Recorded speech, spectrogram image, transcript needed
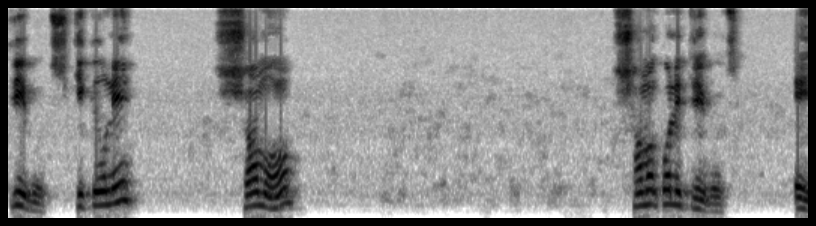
ত্রিভুজ। কি কোণী? সম সমকোণী ত্রিভুজ। এই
